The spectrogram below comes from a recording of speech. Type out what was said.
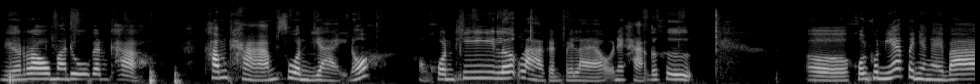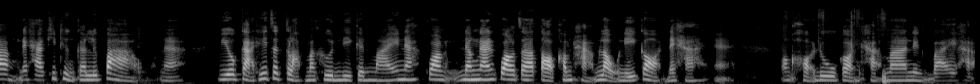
เดี๋ยวเรามาดูกันค่ะคำถามส่วนใหญ่เนาะของคนที่เลิกลากันไปแล้วนะคะ ก็คือ คนคนนี้เป็นยังไงบ้างนะคะ คิดถึงกันหรือเปล่านะมีโอกาสที่จะกลับมาคืนดีกันไหมนะกวางดังนั้นกวางจะตอบคำถามเหล่านี้ก่อนนะคะอ่กวางขอดูก่อนค่ะมาหนึ่งใบค่ะ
